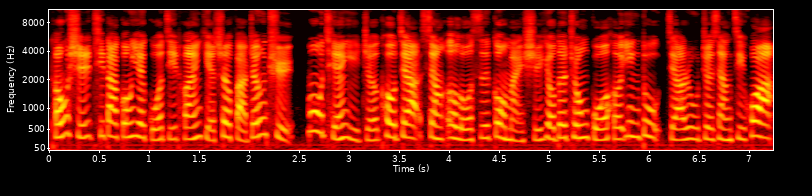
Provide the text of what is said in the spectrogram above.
同时，七大工业国集团也设法争取目前以折扣价向俄罗斯购买石油的中国和印度加入这项计划，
